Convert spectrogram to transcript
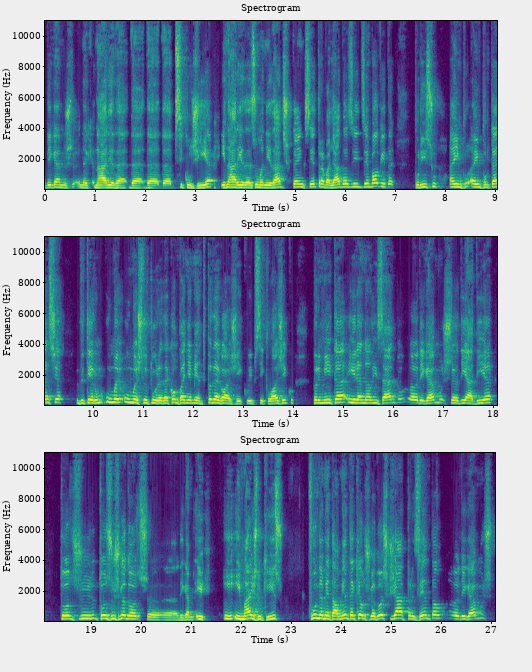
digamos, na, na área da, da, da, da, psicologia e na área das humanidades que têm que ser trabalhadas e desenvolvidas. Por isso, a, a importância de ter uma, uma estrutura de acompanhamento pedagógico e psicológico permita ir analisando, eh, digamos, eh, dia a dia, todos, todos os jogadores, eh, digamos, e, e, e, mais do que isso, fundamentalmente aqueles jogadores que já apresentam, digamos,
